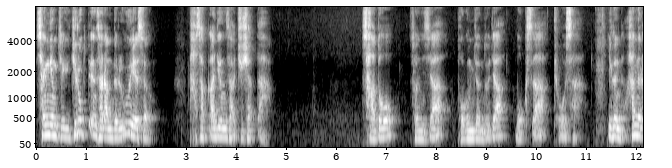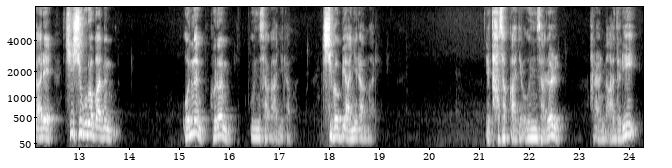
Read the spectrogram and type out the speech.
생명책이 기록된 사람들을 위해서 다섯 가지 은사 주셨다. 사도, 선자, 복음전도자, 목사, 교사. 이건 하늘 아래 지식으로 받은 얻는 그런 은사가 아니라 직업이 아니란 말이에요. 이 다섯 가지 은사를 하나님의 아들이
